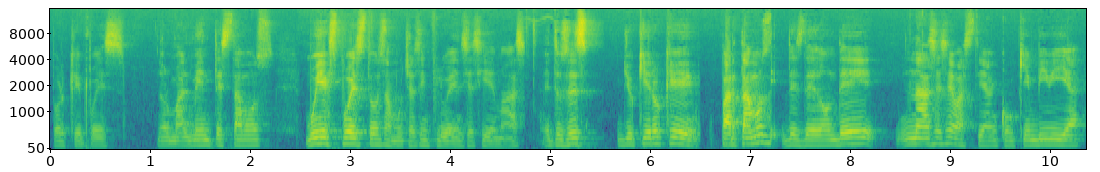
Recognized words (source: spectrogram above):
porque pues normalmente estamos muy expuestos a muchas influencias y demás. Entonces yo quiero que partamos desde dónde nace Sebastián, con quién vivía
